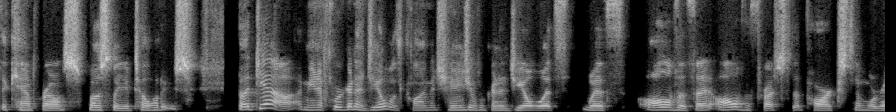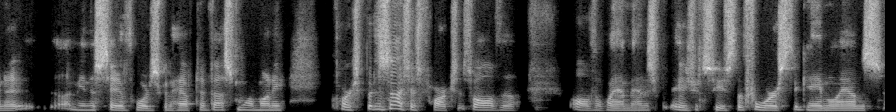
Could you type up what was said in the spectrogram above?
the campgrounds, mostly utilities. But yeah, I mean, if we're going to deal with climate change, if we're going to deal with with all of the th- all of the threats to the parks, then we're going to. I mean, the state of Florida is going to have to invest more money in parks. But it's not just parks; it's all of the all the land management agencies, the forest, the game lands,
